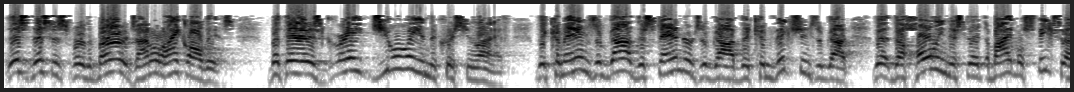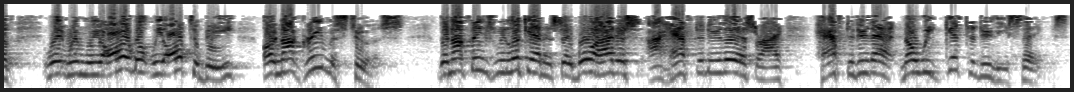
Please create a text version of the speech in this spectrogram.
this, this is for the birds. I don't like all this. But there is great joy in the Christian life. The commands of God, the standards of God, the convictions of God, the, the holiness that the Bible speaks of, when, when we are what we ought to be, are not grievous to us. They're not things we look at and say, boy, I just, I have to do this or I have to do that. No, we get to do these things.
